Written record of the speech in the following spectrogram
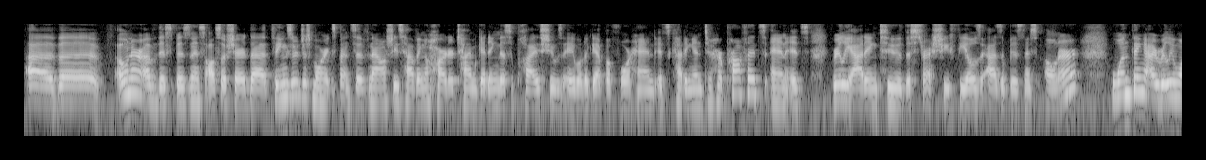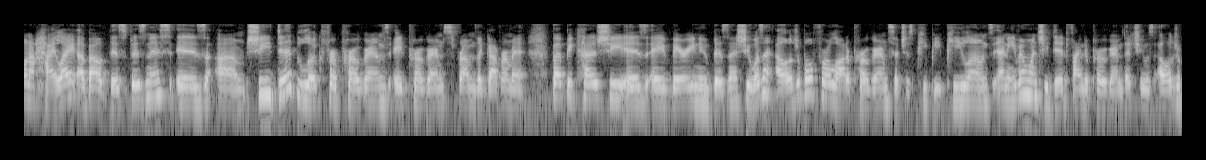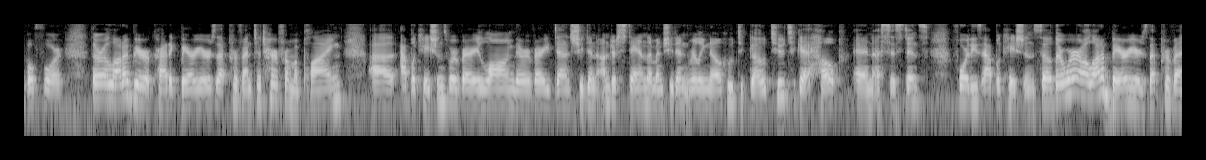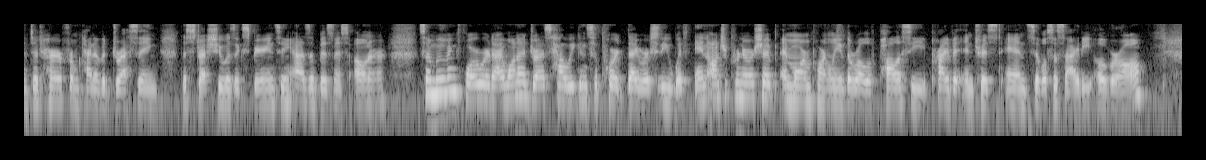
uh, the owner of this business also shared that things are just more expensive now. She's having a harder time getting the supplies she was able to get beforehand. It's cutting into her profits and it's really adding to the stress she feels as a business owner. One thing I really want to highlight about this business is um, she did look for programs, aid programs from the government, but because she is a very new business, she wasn't eligible for a lot of programs such as PPP loans. And even when she did find a program that she was eligible for, there were a lot of bureaucratic barriers that prevented her from applying. Uh, applications were very long, they were very dense. She didn't understand them and she didn't really know who to go to to get help and assistance for these applications. So there were a lot of barriers that prevented her from kind of addressing the stress she was experiencing as a business owner. So moving forward, I want to address how we can support diversity within entrepreneurship and more importantly, the role of policy, private interest, and civil society overall.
